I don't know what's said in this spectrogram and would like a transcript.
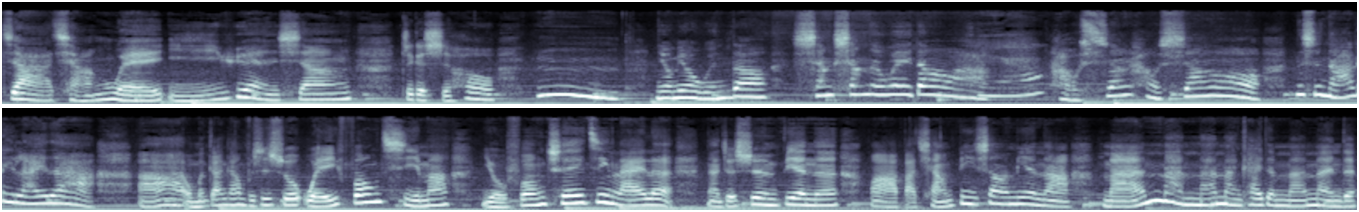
架蔷薇一院香，这个时候，嗯，你有没有闻到香香的味道啊？好香，好香哦！那是哪里来的啊？啊，我们刚刚不是说微风起吗？有风吹进来了，那就顺便呢，哇，把墙壁上面呐，满满满满开的满满的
